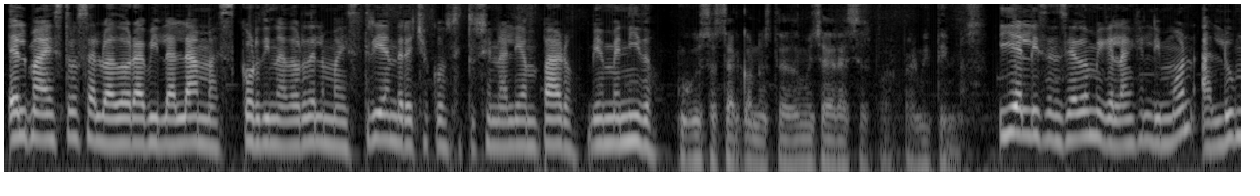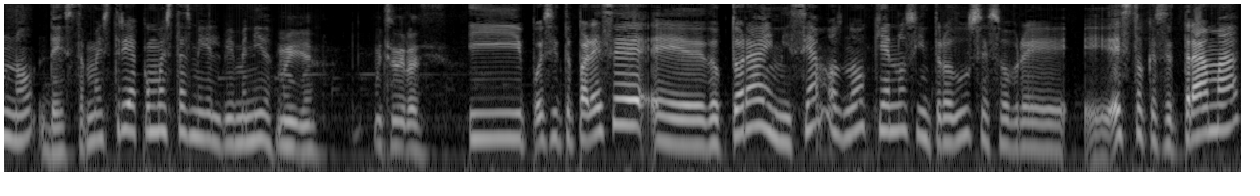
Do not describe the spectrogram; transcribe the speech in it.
El maestro Salvador Avila Lamas, coordinador de la Maestría en Derecho Constitucional y Amparo. Bienvenido. Un gusto estar con ustedes. Muchas gracias por permitirnos. Y el licenciado Miguel Ángel Limón, alumno de esta maestría. ¿Cómo estás, Miguel? Bienvenido. Muy bien. Muchas gracias. Y pues si te parece, eh, doctora, iniciamos, ¿no? ¿Quién nos introduce sobre eh, esto que se trama?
